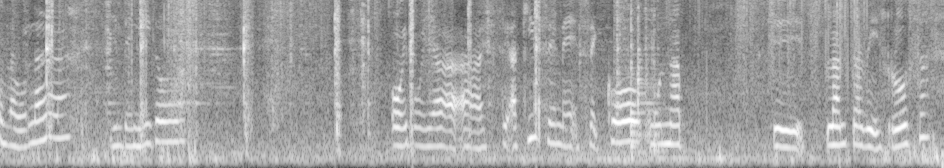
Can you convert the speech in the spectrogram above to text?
Hola, hola, bienvenidos. Hoy voy a, este, aquí se me secó una eh, planta de rosas.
